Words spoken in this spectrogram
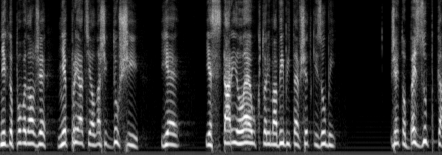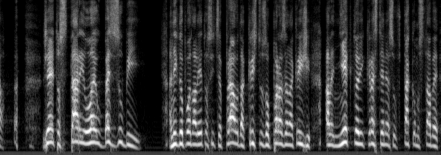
Niekto povedal, že nepriateľ našich duší je, je starý lev, ktorý má vybité všetky zuby. Že je to bez zubka. Že je to starý lev bez zubí. A niekto povedal, je to síce pravda, Kristus ho porazil na kríži, ale niektorí kresťania sú v takom stave,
